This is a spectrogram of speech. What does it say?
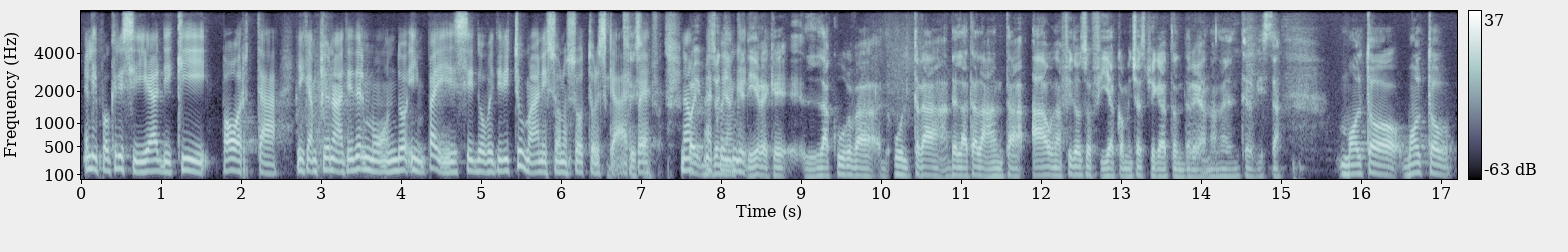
l'ipocrisia di chi porta i campionati del mondo in paesi dove i diritti umani sono sotto le scarpe. Sì, sì, no? Poi bisogna quindi... anche dire che la curva ultra dell'Atalanta ha una filosofia, come ci ha spiegato Andrea nell'intervista, molto, molto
